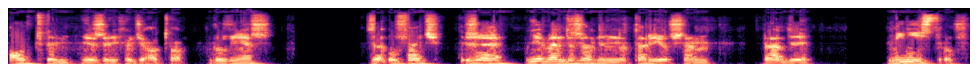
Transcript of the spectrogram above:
o tym, jeżeli chodzi o to, również zaufać, że nie będę żadnym notariuszem Rady Ministrów.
